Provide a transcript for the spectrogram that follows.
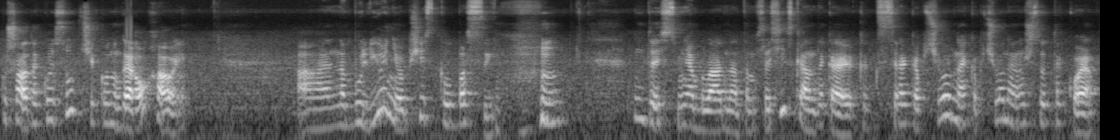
кушала такой супчик, он гороховый. А на бульоне вообще из колбасы. Ну, то есть у меня была одна там сосиска, она такая, как сырокопченая, копченая, ну что-то такое.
